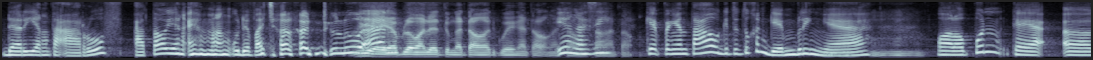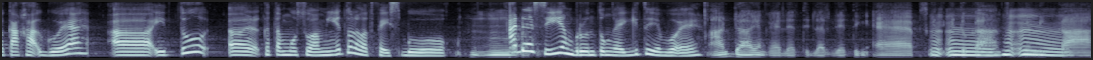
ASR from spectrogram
dari yang ta'aruf atau yang emang udah pacaran duluan? Iya, ya, belum ada tuh nggak tahu gue nggak tahu nggak Iya nggak sih? nggak tahu. Kayak pengen tahu gitu tuh kan gambling ya. Hmm. Walaupun kayak eh, kakak gue eh, itu eh, ketemu suami itu lewat Facebook. Hmm. Ada sih yang beruntung kayak gitu ya, Boy. Ada yang kayak dari dating apps kayak gitu kan sampai nikah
